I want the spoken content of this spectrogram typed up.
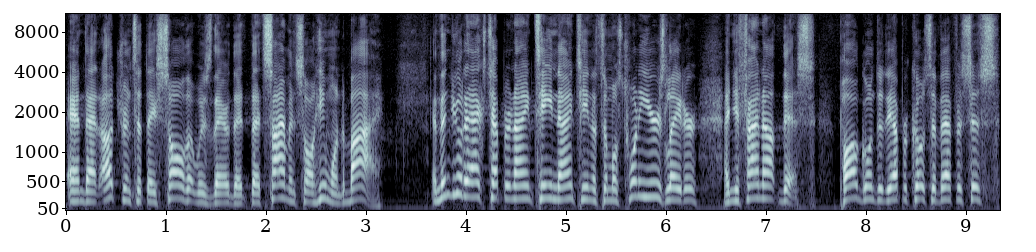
And that utterance that they saw that was there, that, that Simon saw, he wanted to buy. And then you go to Acts chapter 19, 19, it's almost 20 years later, and you find out this. Paul going to the upper coast of Ephesus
